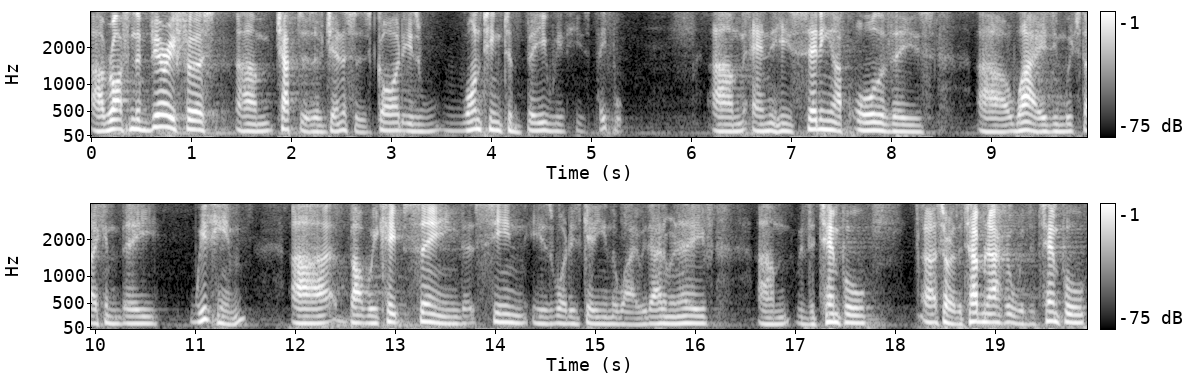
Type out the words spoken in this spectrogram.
uh, right from the very first um, chapters of Genesis, God is wanting to be with his people. Um, and he's setting up all of these uh, ways in which they can be with him. Uh, but we keep seeing that sin is what is getting in the way with Adam and Eve, um, with the temple, uh, sorry, the tabernacle with the temple,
